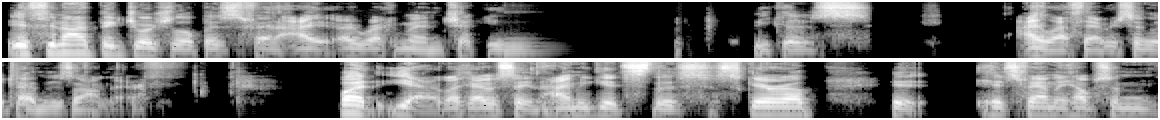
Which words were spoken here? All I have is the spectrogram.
If you're not a big George Lopez fan, I, I recommend checking because I laughed every single time he was on there. But yeah, like I was saying, Jaime gets this scarab. His, family helps him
